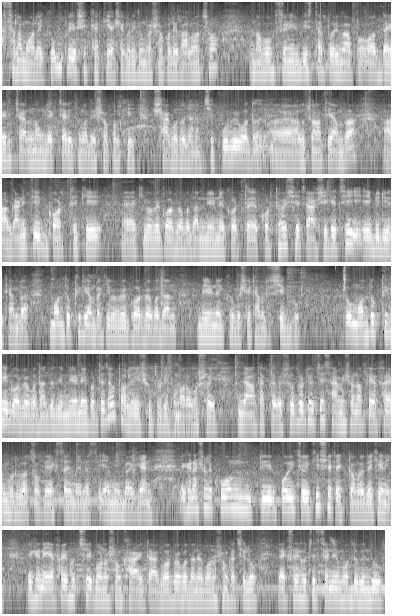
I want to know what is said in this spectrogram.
আসসালামু আলাইকুম। প্রিয় শিক্ষার্থী, আশা করি তোমরা সকলে ভালো আছো। নবম শ্রেণির বিস্তার পরিমাপ অধ্যায়ের চার নং লেকচারে তোমাদের সকলকে স্বাগত জানাচ্ছি। পূর্বের আলোচনাতে আমরা গাণিতিক গড় থেকে কীভাবে গড় ব্যবধান নির্ণয় করতে করতে হয় সেটা শিখেছি। এই ভিডিওতে আমরা মধ্যক থেকে আমরা কীভাবে গড় ব্যবধান নির্ণয় করব সেটা আমরা শিখব। তো মধ্যক থেকে গড় ব্যবধান যদি নির্ণয় করতে চাও, তাহলে এই সূত্রটি তোমার অবশ্যই জানা থাকতে হবে। সূত্রটি হচ্ছে summation of F I modulus of X I minus M E by N. এখানে আসলে কোনটির পরিচয় কী সেটা একটু আমরা দেখে নিই। এখানে এফ আই হচ্ছে গণসংখ্যা, এটা গড় ব্যবধানের গণসংখ্যা ছিল। এক্স আই হচ্ছে শ্রেণির মধ্যবিন্দু,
